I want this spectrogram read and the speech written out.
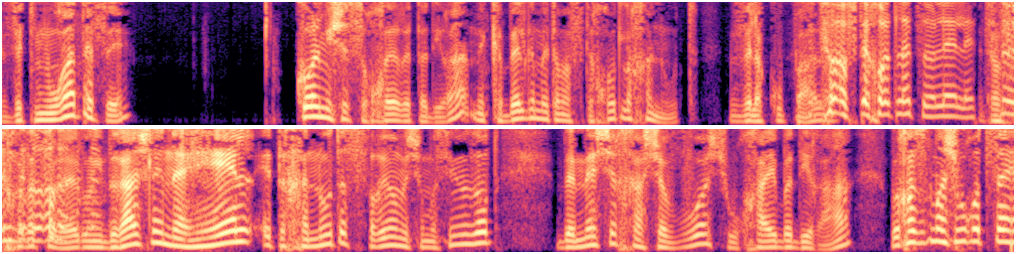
ותמורת הזה, כל מי ששוכר את הדירה מקבל גם את המפתחות לחנות, ולקופה. את המפתחות לצוללת. את המפתחות לצוללת. הוא נדרש לנהל את חנות הספרים המשומשים הזאת במשך השבוע שהוא חי בדירה, הוא יכול לעשות מה שהוא רוצה.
